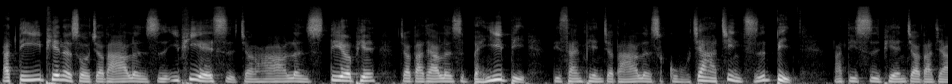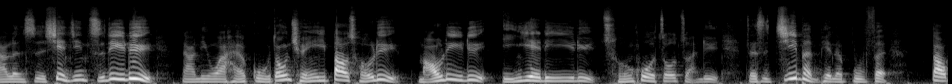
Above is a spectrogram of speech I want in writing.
那第一篇的时候教大家认识 EPS，教大家认识；第二篇教大家认识本益比；第三篇教大家认识股价净值比；那第四篇教大家认识现金殖利率。那另外还有股东权益报酬率、毛利率、营业利益率、存货周转率，这是基本篇的部分。到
